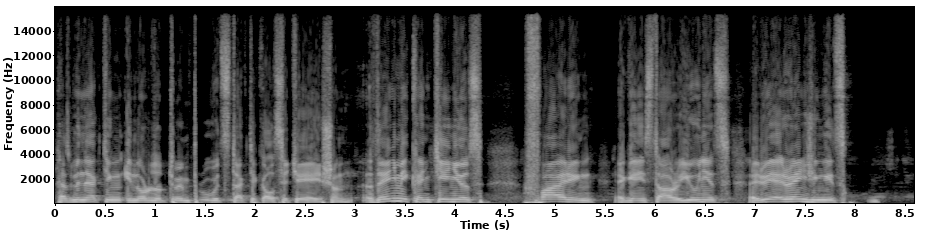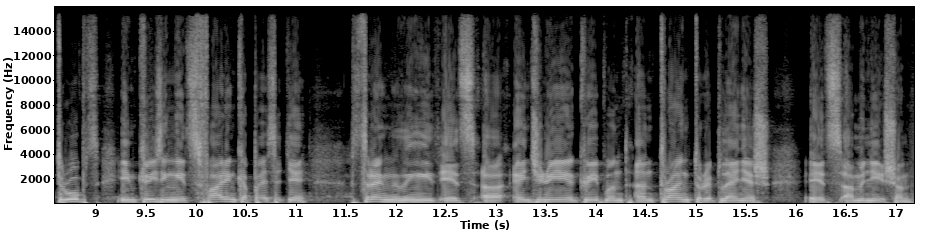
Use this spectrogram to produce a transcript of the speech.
has been acting in order to improve its tactical situation. The enemy continues firing against our units, rearranging its troops, increasing its firing capacity, strengthening its uh, engineering equipment, and trying to replenish its ammunition.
